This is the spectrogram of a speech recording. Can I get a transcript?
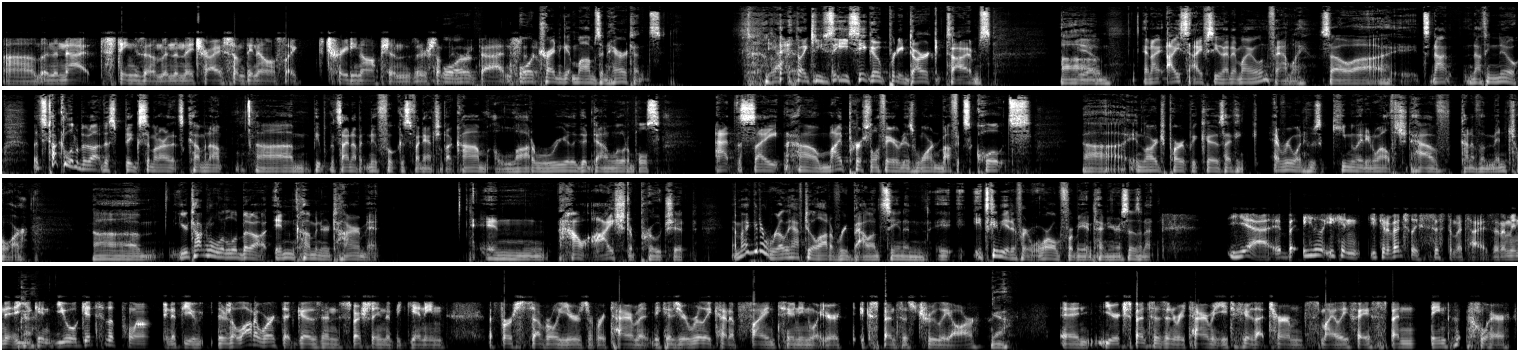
Um, and then that stings them, and then they try something else like trading options or something or, like that. Or of, trying to get mom's inheritance. Yeah, like you see, you see it go pretty dark at times. Um, yeah. And I, I, have seen that in my own family. So uh, it's not nothing new. Let's talk a little bit about this big seminar that's coming up. Um, people can sign up at newfocusfinancial.com. A lot of really good downloadables at the site. Uh, my personal favorite is Warren Buffett's quotes, uh, in large part because I think everyone who's accumulating wealth should have kind of a mentor. Um, you're talking a little bit about income and retirement and how I should approach it am I going to really have to do a lot of rebalancing? And it's going to be a different world for me in 10 years, isn't it? Yeah, but you know you can you can eventually systematize it. I mean, okay. you can you will get to the point and if you there's a lot of work that goes in, especially in the beginning, the first several years of retirement, because you're really kind of fine tuning what your expenses truly are. Yeah. And your expenses in retirement, you hear that term smiley face spending, where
